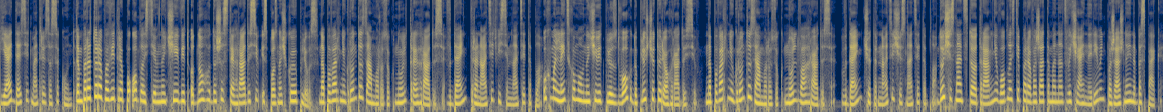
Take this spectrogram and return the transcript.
5-10 метрів за секунду. Температура повітря по області вночі від 1 до 6 градусів із позначкою плюс. На поверхні ґрунту заморозок 0,3 градуси. Вдень 13-18 тепла. У Хмельницькому вночі від плюс 2 до плюс 4 градусів. На поверхні ґрунту заморозок 0,2 градуси. Вдень 14-16 тепла. До 16 травня в області переважатиме надзвичайний рівень пожежної небезпеки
